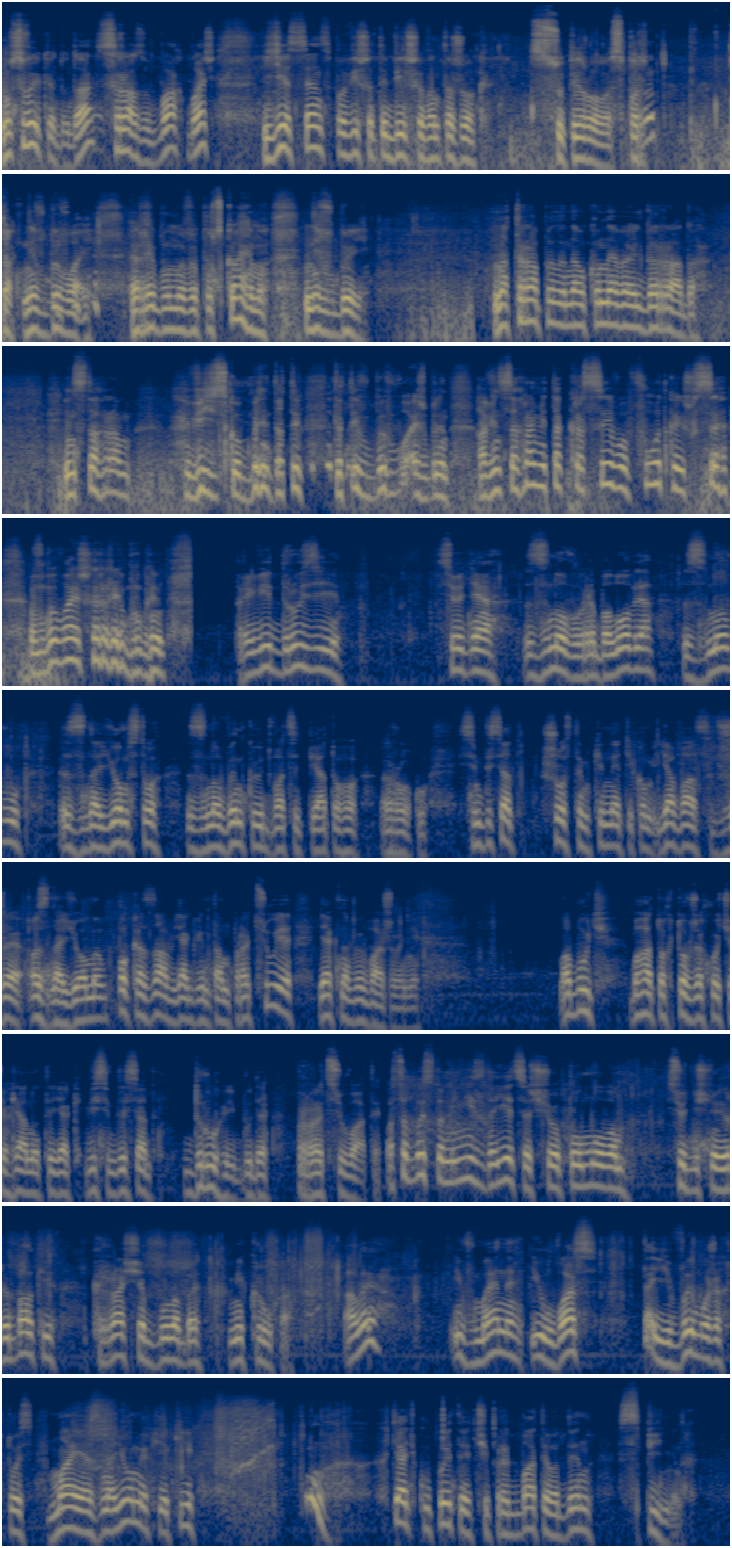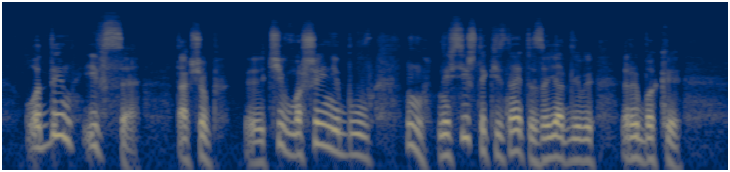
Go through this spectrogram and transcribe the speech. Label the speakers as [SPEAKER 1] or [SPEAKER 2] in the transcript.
[SPEAKER 1] Ну, з викиду, да? Сразу бах, бач, є сенс повішати більше вантажок. Суперово. Спорт. Так, не вбивай. Рибу ми випускаємо, не вбий. Натрапили на окуневе Ельдорадо. Інстаграм військо, блін, та ти, та ти вбиваєш, блін. А в інстаграмі так красиво фоткаєш все, вбиваєш рибу, блін. Привіт, друзі! Сьогодні знову риболовля, знову знайомство з новинкою 25-го року. 76-м кінетиком я вас вже ознайомив, показав, як він там працює, як на виважуванні. Мабуть, багато хто вже хоче глянути, як 82-й буде працювати. Особисто мені здається, що по умовам сьогоднішньої рибалки краще була би мікруха. Але і в мене, і у вас, та і ви, може, хтось має знайомих, які ну, хочуть купити чи придбати один спінінг. Один і все. Так, щоб е, чи в машині був, ну, не всі ж такі, знаєте, заядливі рибаки.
